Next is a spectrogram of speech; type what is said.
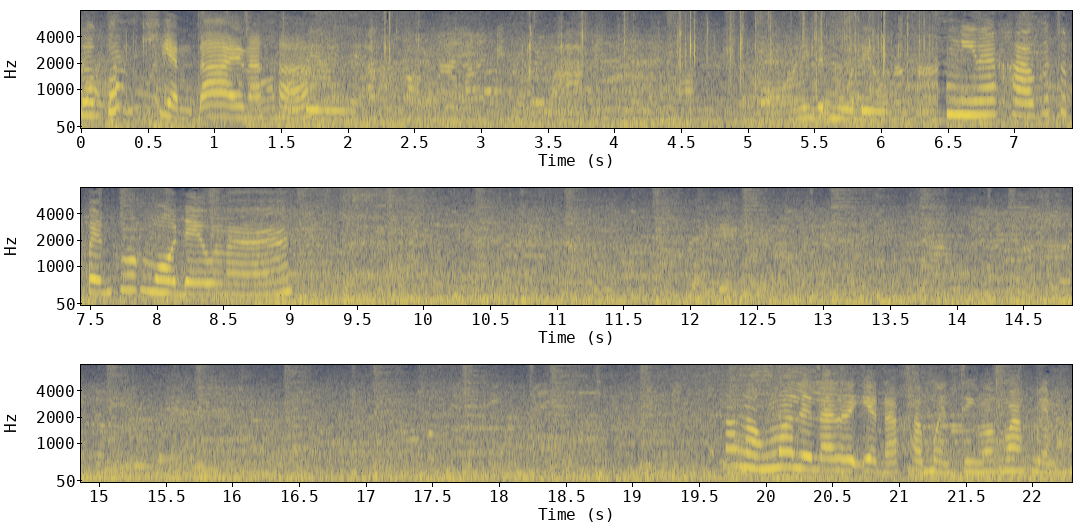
แล้วก็เขียนได้นะคะอ๋อนี่เป็นโมเดลนะคะตรงนี้นะคะก็จะเป็นพวกโมเดลนะ น่ารักมากเลยรายละเอียดนะคะ เหมือนจริงมากๆเลยนะ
